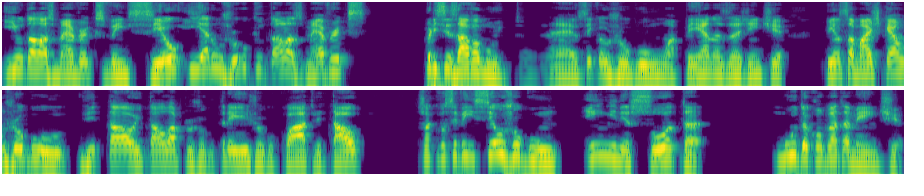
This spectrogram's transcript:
E o Dallas Mavericks venceu, e era um jogo que o Dallas Mavericks precisava muito, né? Eu sei que é o jogo 1 apenas, a gente pensa mais que é um jogo vital e tal lá pro jogo 3, jogo 4 e tal. Só que você venceu o jogo 1 em Minnesota muda completamente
